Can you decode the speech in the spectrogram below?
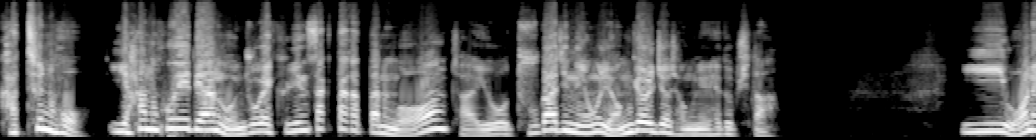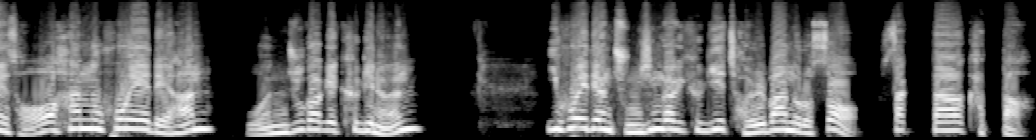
같은 호, 이 한 호에 대한 원주각의 크기는 싹 다 같다는 거. 자, 요 두 가지 내용을 연결지어 정리를 해둡시다. 이 원에서 한 호에 대한 원주각의 크기는 이 호에 대한 중심각의 크기의 절반으로서 싹 다 같다.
